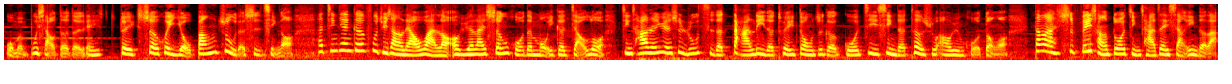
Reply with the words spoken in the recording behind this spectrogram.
我们不晓得的，哎，对社会有帮助的事情哦。那今天跟副局长聊完了哦，原来生活的某一个角落，警察人员是如此的大力的推动这个国际性的特殊奥运活动哦，当然是非常多警察在响应的啦。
